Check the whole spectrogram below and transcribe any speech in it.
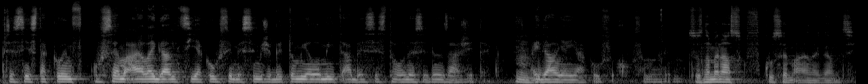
přesně s takovým vkusem a elegancí, jakou si myslím, že by to mělo mít, aby si z toho odnesli ten zážitek. Hmm. A ideálně i nějakou sochu, samozřejmě. Co znamená s vkusem a elegancí?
